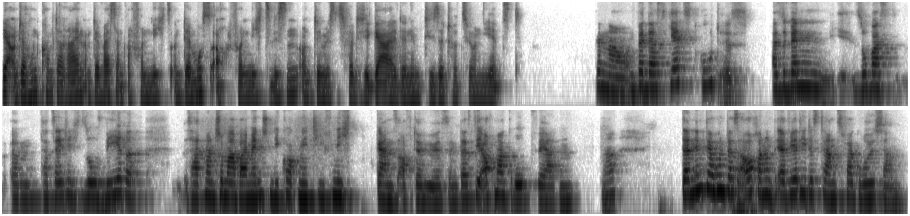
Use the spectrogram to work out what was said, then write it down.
Ja, und der Hund kommt da rein und der weiß einfach von nichts und der muss auch von nichts wissen und dem ist es völlig egal, der nimmt die Situation jetzt. Genau, und wenn das jetzt gut ist, also wenn sowas ähm, tatsächlich so wäre, das hat man schon mal bei Menschen, die kognitiv nicht ganz auf der Höhe sind, dass die auch mal grob werden. Ne? Dann nimmt der Hund das auch an und er wird die Distanz vergrößern.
